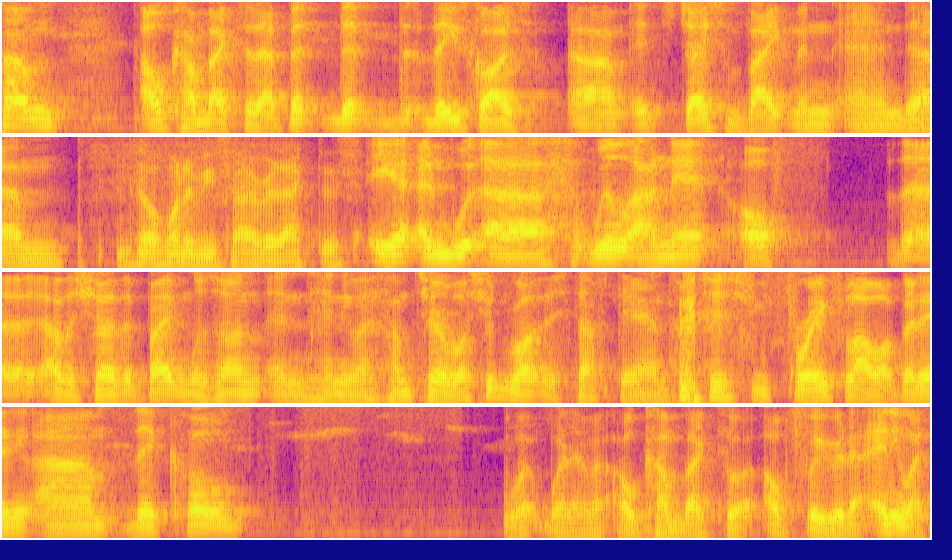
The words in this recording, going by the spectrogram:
um, I'll come back to that. But th th these guys, um, it's Jason Bateman and um, One of my favourite actors. yeah, and uh, Will Arnett off the other show that Bateman was on. And anyway, I'm terrible. I should write this stuff down. Just free flow it. But anyway, um, they're called. Wha- Whatever, I'll come back to it. I'll figure it out. Anyway,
